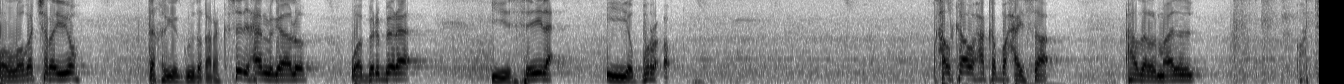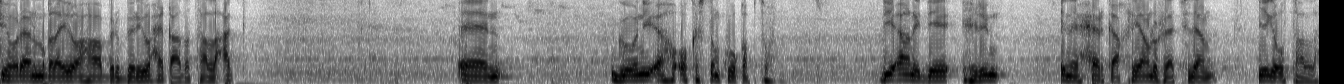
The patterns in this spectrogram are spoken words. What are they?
oo looga jarayo dakhliga guud ee qaranka. Saddexdaa magaalo waa berbera iyo saylac iyo burco halkaa waxaa ka baxaysa hadal maalin tii hore aan maqlayo ahaa berberi waxay qaadataa lacag. Gooni ah oo kastamkuu qabto. Haddii aanay dee helin inay xeerka akhriyaan oo raadsadaan iyaga u taalla.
